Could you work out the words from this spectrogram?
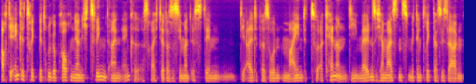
Auch die Enkeltrickbetrüger brauchen ja nicht zwingend einen Enkel. Es reicht ja, dass es jemand ist, dem die alte Person meint zu erkennen. Die melden sich ja meistens mit dem Trick, dass sie sagen,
